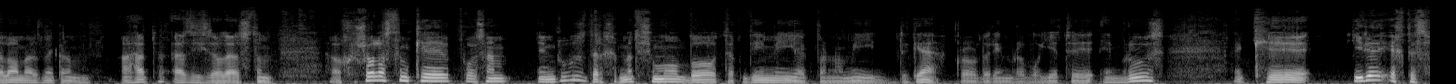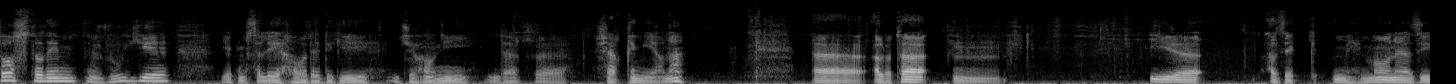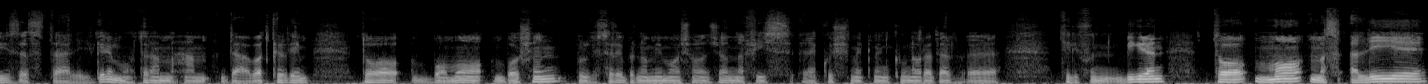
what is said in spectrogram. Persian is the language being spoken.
سلام عرض می‌کنم. احد عزیزاده هستم. خوشحال هستم که باز هم امروز در خدمت شما با تقدیم یک برنامه دیگه قرار داریم روایت امروز که ایره اختصاص دادیم روی یک مسئله حادثگی جهانی در شرق میانه. البته ایره از یک مهمان عزیز از تحلیلگر محترم هم دعوت کردیم تا با ما باشن. پرودوسر برنامه ما جان نفیس کش می‌کنن که اونا را در تلفن بگیرن. تا ما مسئله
